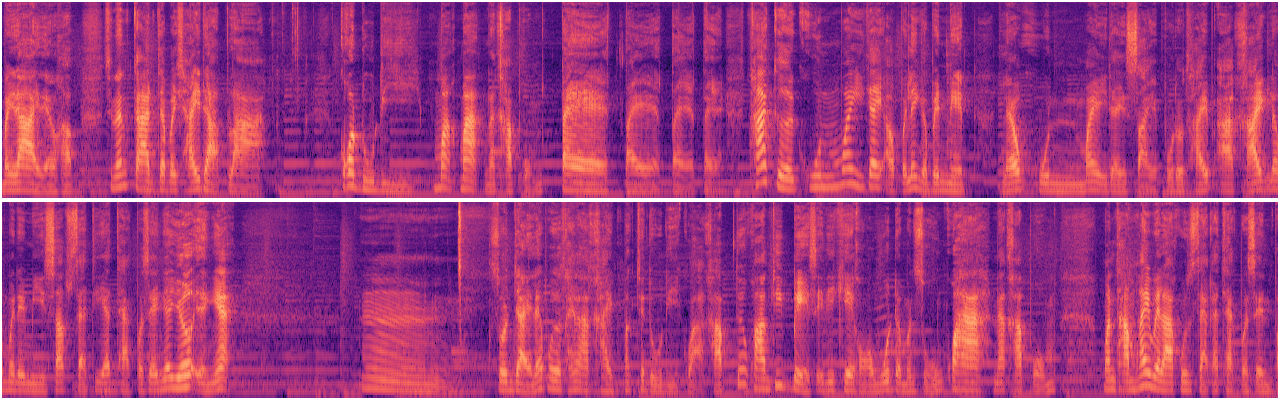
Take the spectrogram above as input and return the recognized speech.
ไม่ได้แล้วครับ ฉะนั้นการจะไปใช้ดาบปลา ก็ดูดีมากๆนะครับผมแต่แต่แต่แต่ถ้าเกิดคุณไม่ได้เอาไปเล่นกับเบนเน็ตแล้วคุณไม่ได้ใส่โปรโตไทป์อาร์คายแล้วไม่ได้มีซับส t ตที่ attack เปอร์เซ็นต์เยอะๆอย่างเงี้ยอืมส่วนใหญ่แล้วโปรโตไทป์อาร์คายมักจะดูดีกว่าครับ ด้วยความที่เบส ADK ของอาวุธมันสูงกว่านะครับผม มันทำให้เวลาคุณแสก attack เปอร์เซ็นต์ไป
